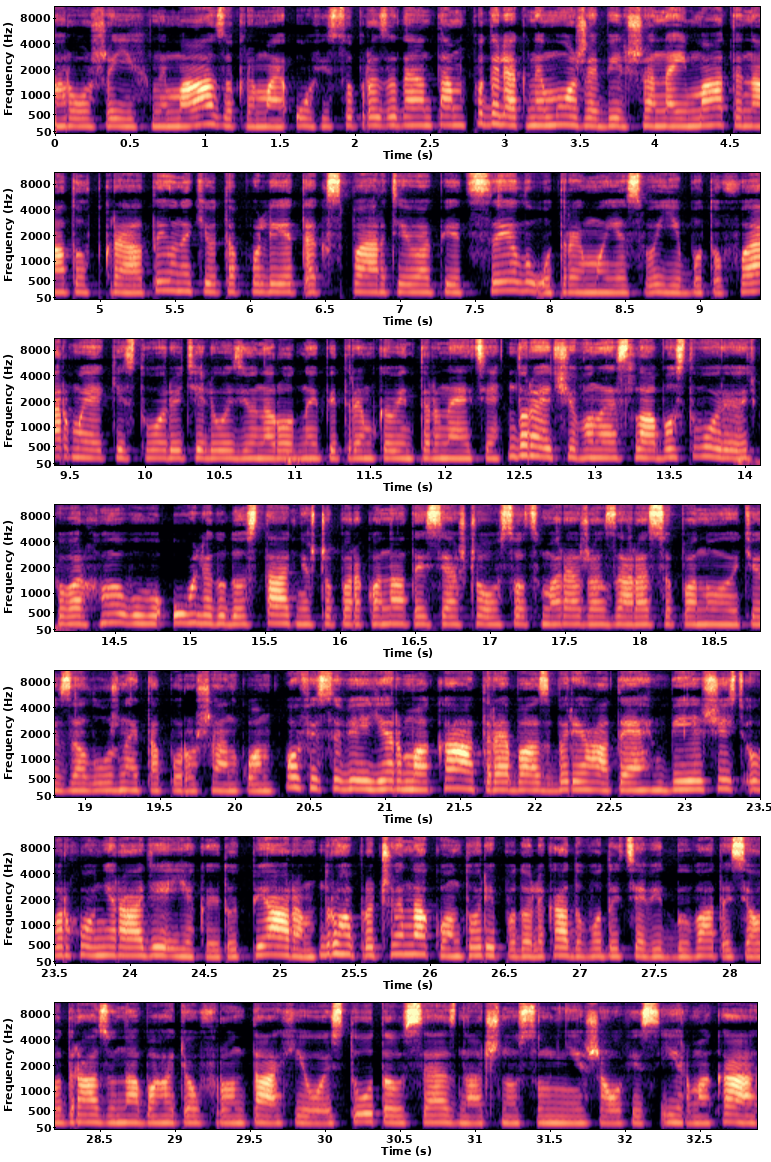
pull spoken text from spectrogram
грошей, їх нема. Зокрема, й офісу президента. Подоляк не може більше наймати натовп креативників та політекспертів під силу. Утримує свої ботоферми, які створюють ілюзію народної підтримки в інтернеті. До речі, вони слабо створюють поверхового огляду. Достатньо, щоб переконатися, що у соцмережах зараз панують залужний та Порошенко. Офісові Єрмака треба зберігати більшість у Верховній Раді. Який тут піар? Друга причина конторі Подоляка доводиться відбиватися одразу на багатьох фронтах. І ось тут все значно сумніше. Офіс Єрмака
